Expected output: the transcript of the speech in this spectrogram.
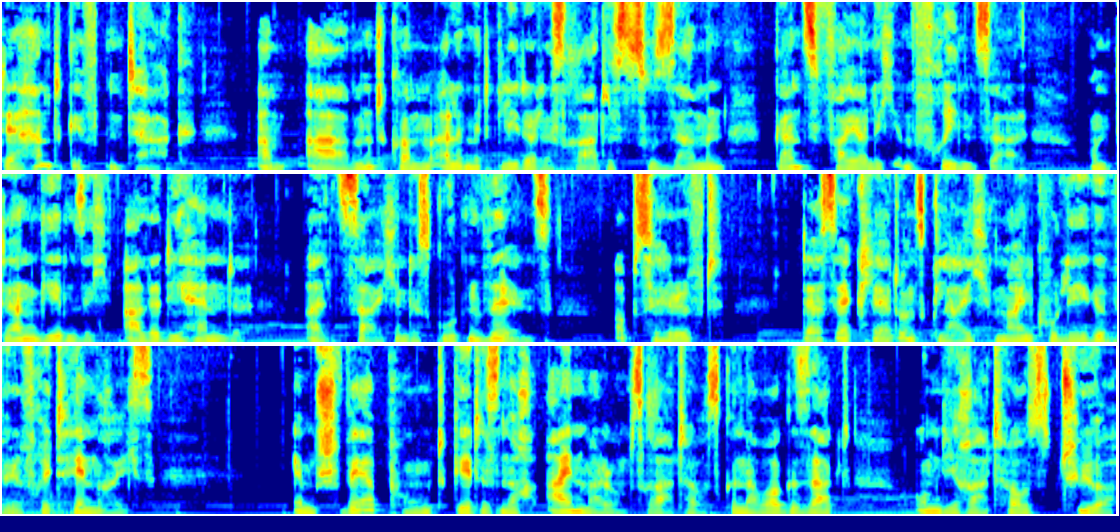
der Handgiftentag. Am Abend kommen alle Mitglieder des Rates zusammen, ganz feierlich im Friedenssaal, und dann geben sich alle die Hände, als Zeichen des guten Willens. Ob's hilft, das erklärt uns gleich mein Kollege Wilfried Hinrichs. Im Schwerpunkt geht es noch einmal ums Rathaus, genauer gesagt um die Rathaustür.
